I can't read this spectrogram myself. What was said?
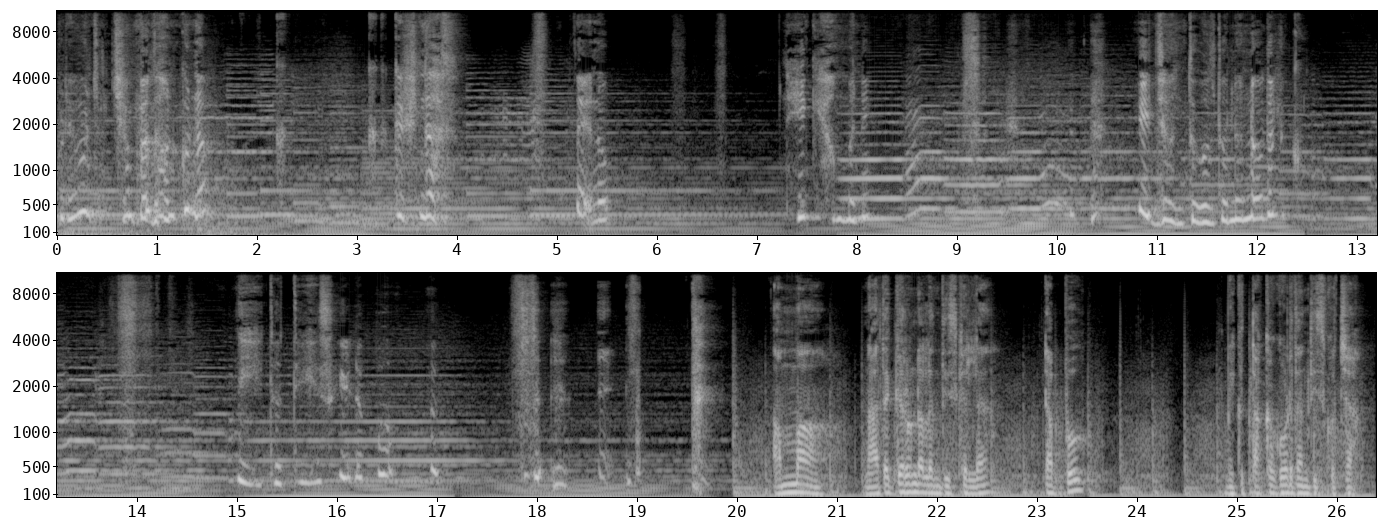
ఇప్పుడేమో చంపేదా అనుకున్నా. కృష్ణదాస్ నేను నీకే అమ్మని ఈ జంతువులతో నన్ను వదులుకు. నీతో తీసుకెళ్ళిపో. అమ్మా నా దగ్గర ఉండాలని తీసుకెళ్ళా? డబ్బు? మీకు తక్కకూడదని తీసుకొచ్చా?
